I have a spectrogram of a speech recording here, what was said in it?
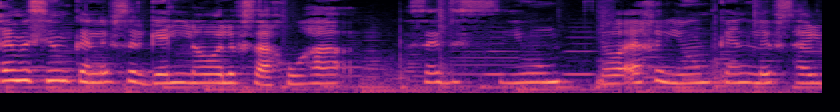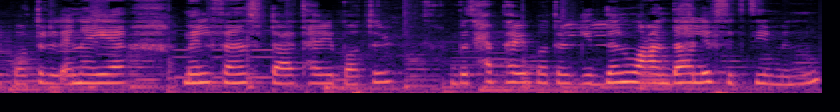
خامس يوم كان لبس رجالي اللي هو لبس أخوها سادس يوم اللي هو آخر يوم كان لبس هاري بوتر لأن هي من ال fans بتاعت هاري بوتر. وبتحب هاري بوتر جدا وعندها لبس كتير منه.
